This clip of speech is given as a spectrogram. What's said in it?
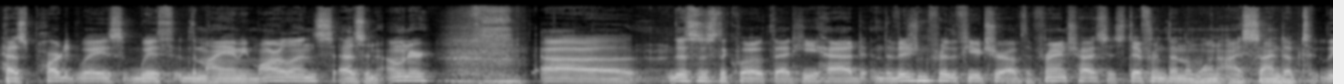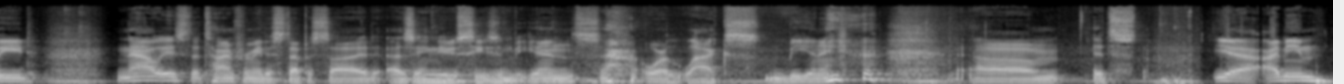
has parted ways with the Miami Marlins as an owner. Uh, this is the quote that he had The vision for the future of the franchise is different than the one I signed up to lead. Now is the time for me to step aside as a new season begins, or lacks beginning. um, it's, yeah, I mean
